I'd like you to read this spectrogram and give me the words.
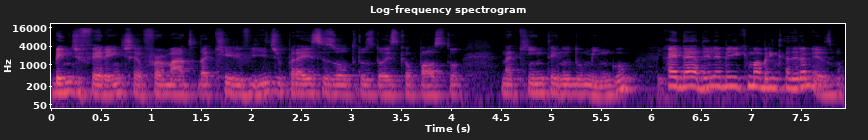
bem diferente o formato daquele vídeo para esses outros dois que eu posto na quinta e no domingo. A ideia dele é meio que uma brincadeira mesmo.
